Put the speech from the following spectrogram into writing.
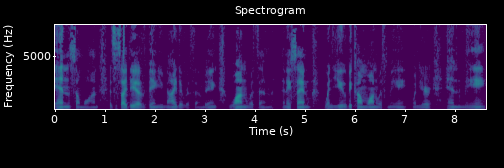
in someone, it's this idea of being united with them, being one with them. And he's saying, when you become one with me, when you're in me,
